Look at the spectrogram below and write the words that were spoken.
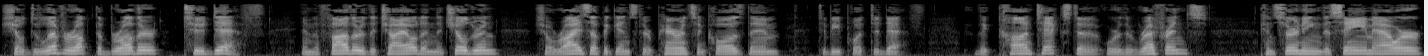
shall deliver up the brother to death. And the father, the child, and the children shall rise up against their parents and cause them to be put to death. The context uh, or the reference concerning the same hour,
